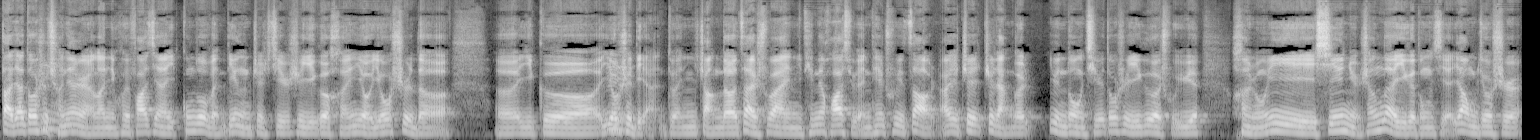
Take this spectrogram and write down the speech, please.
大家都是成年人了，你会发现工作稳定，这其实是一个很有优势的，呃，一个优势点。对你长得再帅，你天天滑雪，你天天出去造，而且这这两个运动其实都是一个属于很容易吸引女生的一个东西，要么就是。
